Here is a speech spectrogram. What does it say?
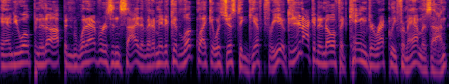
and you open it up and whatever's inside of it, I mean, it could look like it was just a gift for you because you're not going to know if it came directly from Amazon.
